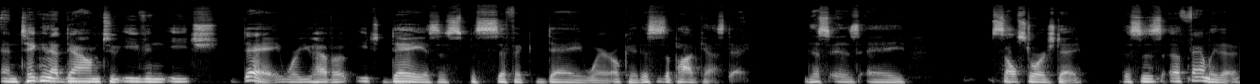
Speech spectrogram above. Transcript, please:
and taking that down to even each day, where you have a each day is a specific day where okay, this is a podcast day, this is a self storage day. This is a family day.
